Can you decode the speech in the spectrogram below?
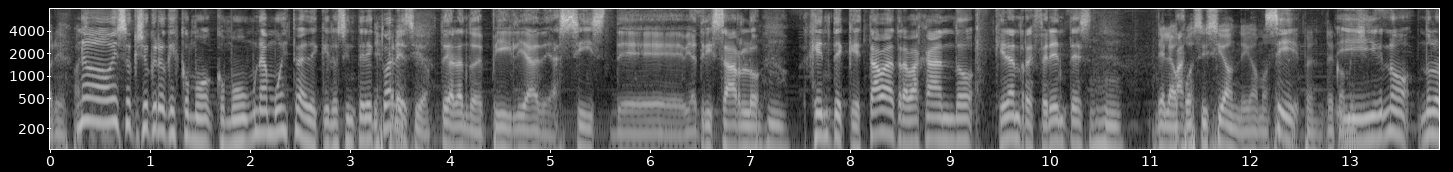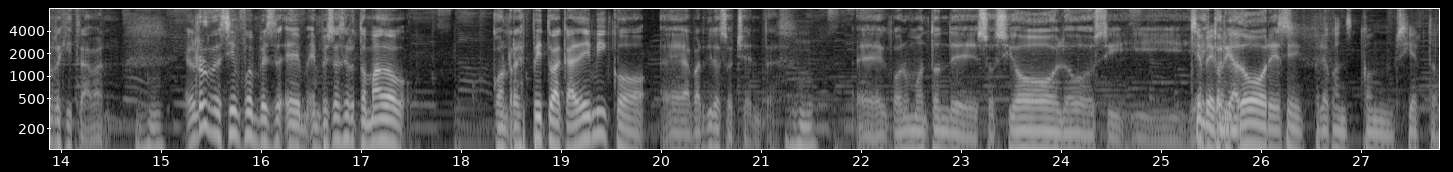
editores. pasa No, por- eso que yo creo que es como, como una muestra de que los intelectuales. Desprecio. Estoy hablando de Piglia, de Asís, de Beatriz Arlo, gente que estaba trabajando, que eran referentes. de la oposición, digamos. Sí, entre- y no, no lo registraban. El rock recién fue, empezó, eh, empezó a ser tomado con respeto académico eh, a partir de los 80 con un montón de sociólogos y, y Siempre con- historiadores. sí, pero con, con cierto.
